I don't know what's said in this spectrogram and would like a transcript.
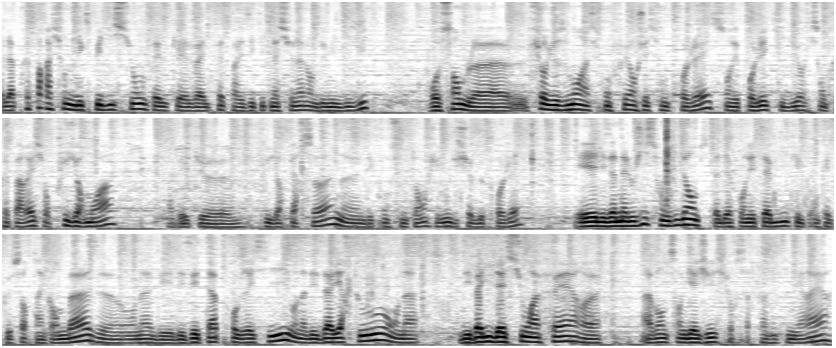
la préparation d'une expédition telle qu'elle va être faite par les équipes nationales en 2018 ressemble euh, furieusement à ce qu'on fait en gestion de projet. Ce sont des projets qui durent, qui sont préparés sur plusieurs mois avec euh, plusieurs personnes, euh, des consultants chez nous, des chefs de projet. Et les analogies sont évidentes, c'est-à-dire qu'on établit en quelque sorte un camp de base, on a des, étapes progressives, on a des allers-retours, on a des validations à faire avant de s'engager sur certains itinéraires.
